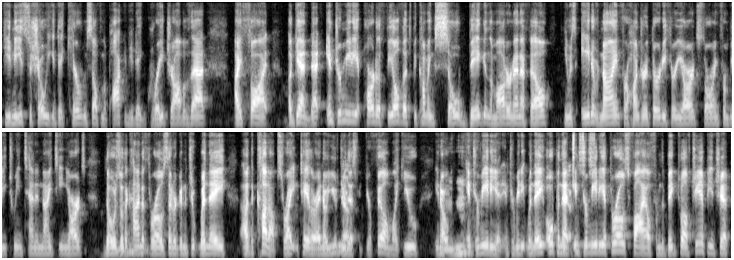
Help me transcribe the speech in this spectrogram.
He needs to show he can take care of himself in the pocket. He did a great job of that. I thought, again, that intermediate part of the field that's becoming so big in the modern NFL. He was eight of nine for 133 yards, throwing from between 10 and 19 yards. Those are the kind of mm. throws that are going to when they uh, the cut ups, right? And Taylor, I know you do yep. this with your film, like you, you know, mm-hmm. intermediate, intermediate. When they open that yes. intermediate throws file from the Big 12 championship,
